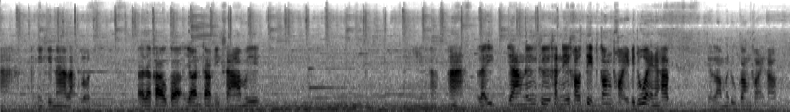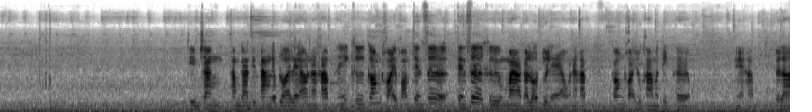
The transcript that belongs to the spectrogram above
อ่าอันนี้คือหน้าหลักรถ ถ้าจะเข้าก็ย้อนกลับอีกสามวินี่ครับอ่าและอีกอย่างหนึ่งคือคันนี้เขาติดกล้องถอยไปด้วยนะครับ เดี๋ยวเรามาดูกล้องถอยเขาทีมช่างทำการติดตั้งเรียบร้อยแล้วนะครับนนี้คือกล้องถอยพร้อมเซนเซอร์ เซนเซอร์คือมากับรถอยู่แล้วนะครับ กล้องถอยลูกค้ามาติดเพิ่ม เนี่ยครับ เวลา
